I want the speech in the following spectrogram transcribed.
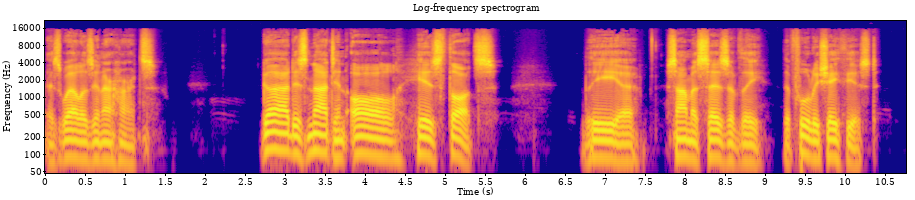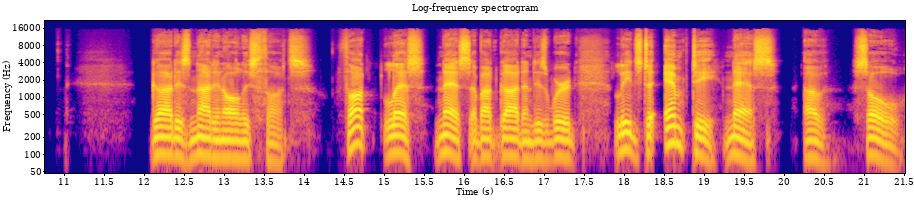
as well as in our hearts. God is not in all his thoughts. The uh, psalmist says of the, the foolish atheist God is not in all his thoughts. Thoughtlessness about God and his word leads to emptiness of soul.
